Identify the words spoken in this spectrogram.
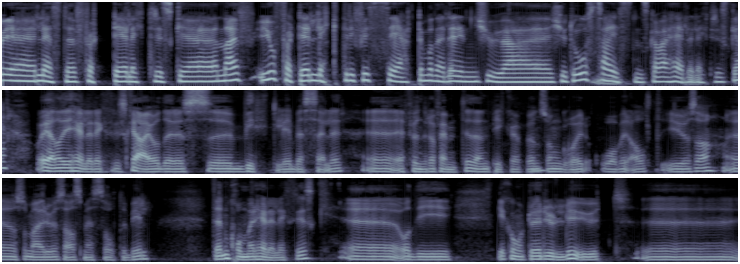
eh, leste 40 elektriske Nei, jo 40 elektrifiserte modeller innen 2022. 16 skal være helelektriske. Og en av de helelektriske er jo deres virkelige bestselger. eh, F150, den pickupen som går overalt i USA, som er USAs mest solgte bil. Den kommer helelektrisk, og de, de kommer til å rulle ut, uh,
